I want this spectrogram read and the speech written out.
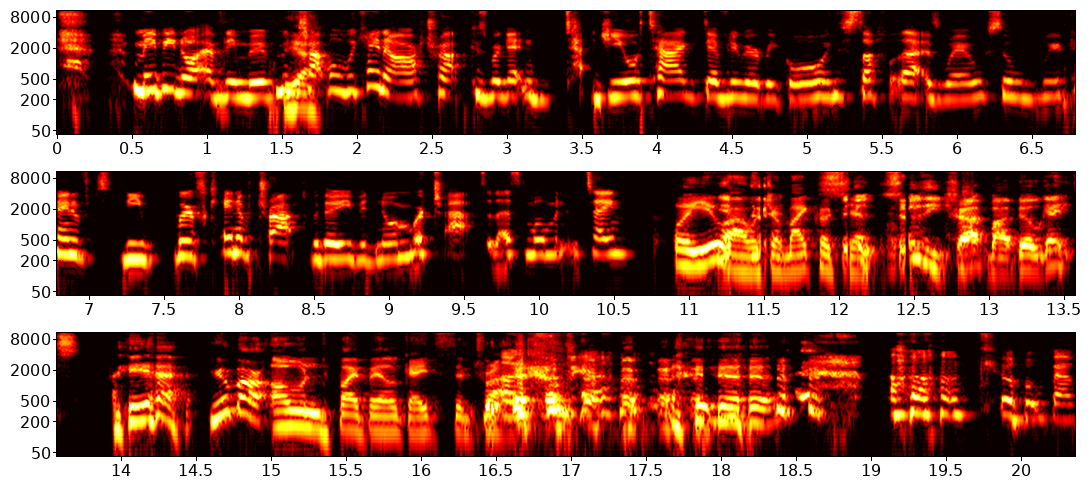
Maybe not every movement Yeah. trapped. Well, we kind of are trapped because we're getting t- geotagged everywhere we go and stuff like that as well. So we're kind of free. We're kind of trapped without even knowing we're trapped at this moment in time. Well, you Yeah. are with your microchip. Su- Susie trapped by Bill Gates. yeah, you're more owned by Bill Gates than trapped. Uncle Bill. Uncle Bill.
